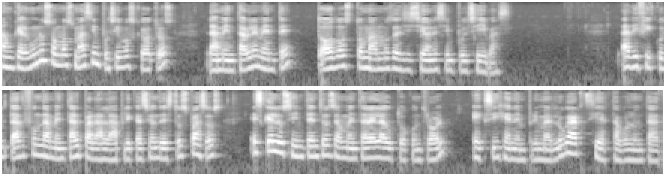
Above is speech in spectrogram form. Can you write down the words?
Aunque algunos somos más impulsivos que otros, lamentablemente todos tomamos decisiones impulsivas. La dificultad fundamental para la aplicación de estos pasos es que los intentos de aumentar el autocontrol exigen en primer lugar cierta voluntad.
